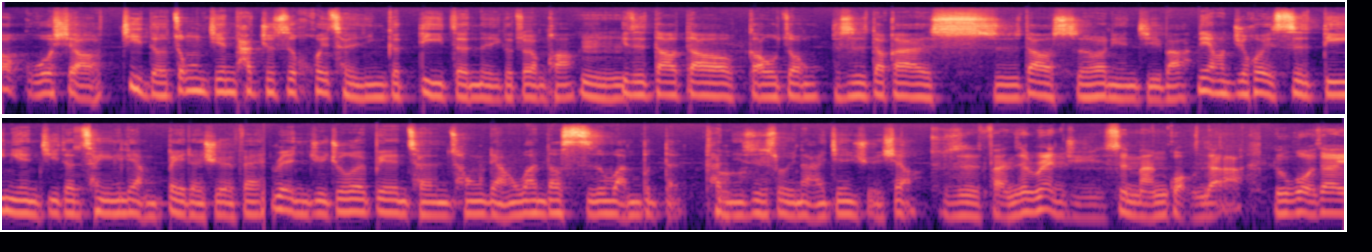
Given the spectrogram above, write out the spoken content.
到国小，记得中间它就是会成一个递增的一个状况，嗯，一直到到高中，就是大概十到十二年级吧，那样就会是低年级的乘以两倍的学费，range 就会变成从两万到十万不等，看你是属于哪一间学校。就是反正 range 是蛮广的啦，如果在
